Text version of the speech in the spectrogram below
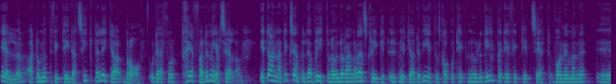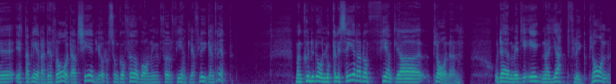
Eller att de inte fick tid att sikta lika bra och därför träffade mer sällan. Ett annat exempel där britterna under andra världskriget utnyttjade vetenskap och teknologi på ett effektivt sätt var när man eh, etablerade radarkedjor som gav förvarning för fientliga flygangrepp. Man kunde då lokalisera de fientliga planen och därmed ge egna jaktflygplan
